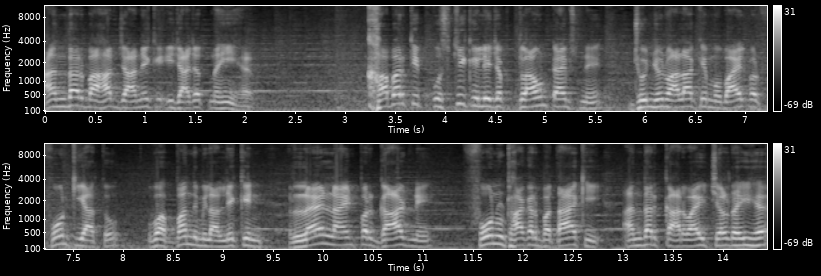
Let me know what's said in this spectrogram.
अंदर बाहर जाने की इजाज़त नहीं है। खबर की पुष्टि के लिए जब क्लाउन टाइम्स ने झुंझुनवाला के मोबाइल पर फ़ोन किया तो वह बंद मिला, लेकिन लैंडलाइन पर गार्ड ने फ़ोन उठाकर बताया कि अंदर कार्रवाई चल रही है।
